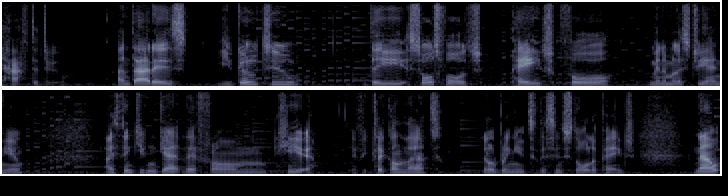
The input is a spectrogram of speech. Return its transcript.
have to do, and that is you go to the SourceForge page for Minimalist GNU. I think you can get there from here. If you click on that, it'll bring you to this installer page. Now,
